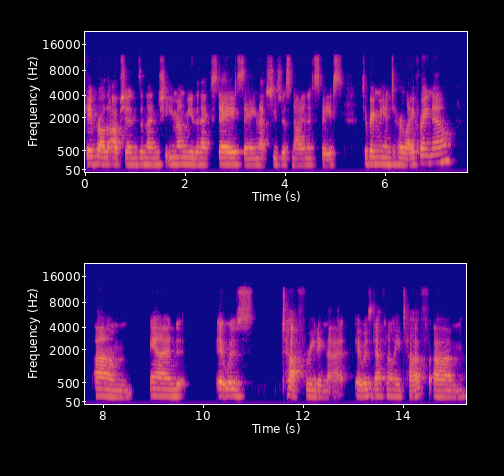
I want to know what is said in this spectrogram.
gave her all the options. And then she emailed me the next day saying that she's just not in a space to bring me into her life right now. Um, and it was tough reading that. It was definitely tough. Um,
